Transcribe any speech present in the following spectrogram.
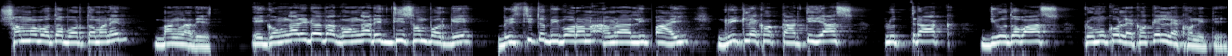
সম্ভবত বর্তমানের বাংলাদেশ। এই গঙ্গা হৃদয় বা গঙ্গা ঋদ্ধি সম্পর্কে বিস্তৃত বিবরণ আমরা পাই গ্রিক লেখক কার্তিজাস, প্লুত্রাক, দিওদবাস প্রমুখ লেখকের লেখনীতে।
